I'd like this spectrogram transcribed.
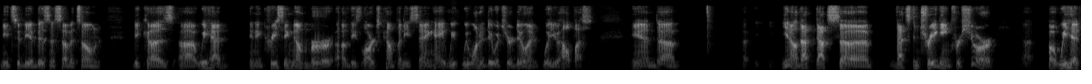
needs to be a business of its own because uh, we had an increasing number of these large companies saying, hey, we, we want to do what you're doing. Will you help us? And, uh, you know, that that's, uh, that's intriguing for sure. But we had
